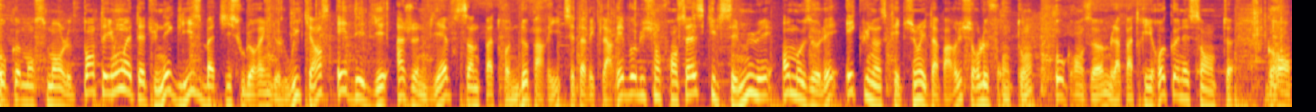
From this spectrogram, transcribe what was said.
Au commencement, le Panthéon était une église bâtie sous le règne de Louis XV et dédiée à Geneviève, sainte patronne de Paris. C'est avec la Révolution française qu'il s'est mué en mausolée et qu'une inscription est apparue sur le fronton Aux grands hommes, la patrie reconnaissante. Grand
